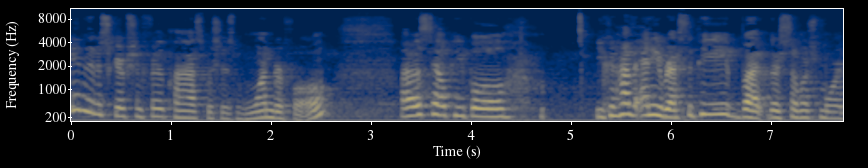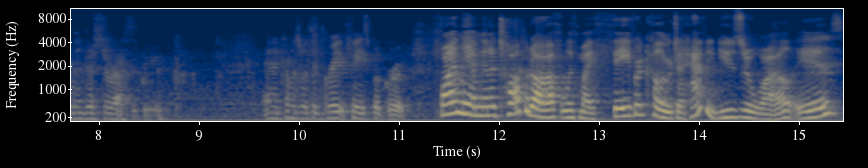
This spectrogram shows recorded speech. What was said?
in the description for the class, which is wonderful. I always tell people you can have any recipe, but there's so much more than just a recipe. And it comes with a great Facebook group. Finally, I'm going to top it off with my favorite color, which I haven't used in a while, is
